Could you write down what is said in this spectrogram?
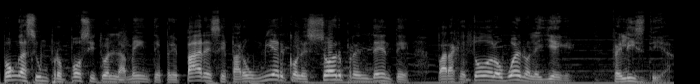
Póngase un propósito en la mente, prepárese para un miércoles sorprendente para que todo lo bueno le llegue. Feliz día.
